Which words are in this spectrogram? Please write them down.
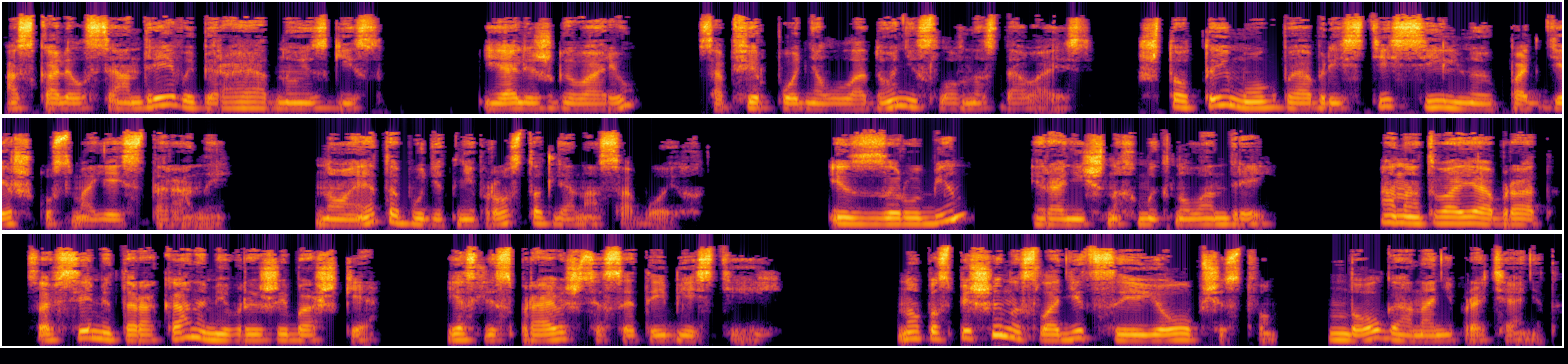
Оскалился Андрей, выбирая одну из гиз. Я лишь говорю, Сапфир поднял ладони, словно сдаваясь, что ты мог бы обрести сильную поддержку с моей стороны. Но это будет непросто для нас обоих. Из-за Рубин — иронично хмыкнул Андрей. «Она твоя, брат, со всеми тараканами в рыжей башке, если справишься с этой бестией. Но поспеши насладиться ее обществом, долго она не протянет».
